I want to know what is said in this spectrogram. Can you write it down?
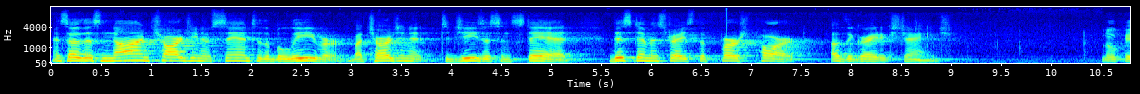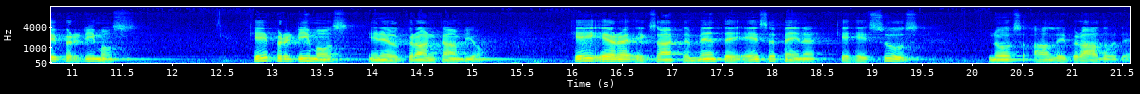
And so, this non charging of sin to the believer by charging it to Jesus instead, this demonstrates the first part of the great exchange. Lo que perdimos. ¿Qué perdimos en el gran cambio? ¿Qué era exactamente esa pena que Jesús nos ha librado de?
